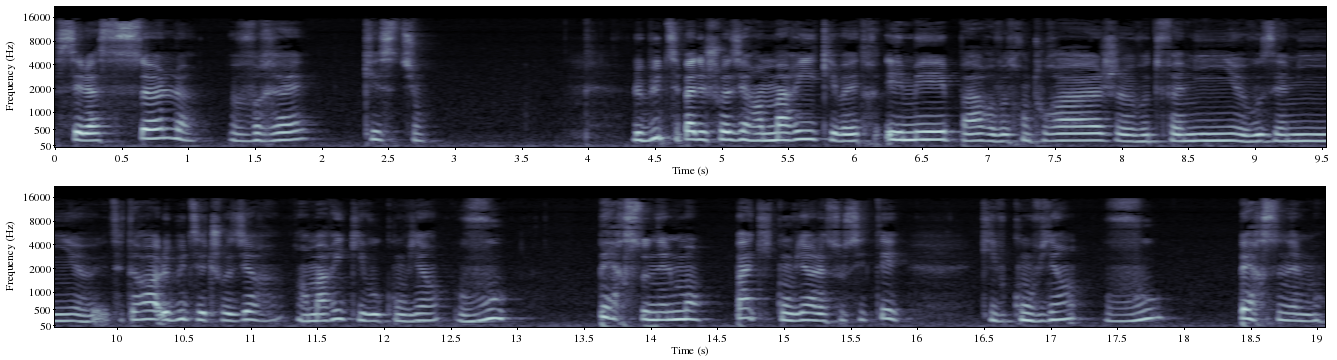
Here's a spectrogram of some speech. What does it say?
C'est la seule vraie question. Le but, c'est pas de choisir un mari qui va être aimé par votre entourage, votre famille, vos amis, euh, etc. Le but, c'est de choisir un mari qui vous convient, vous, personnellement, pas qui convient à la société, qui vous convient, vous, personnellement.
